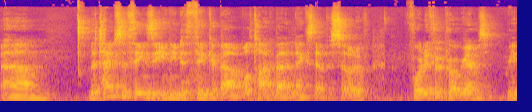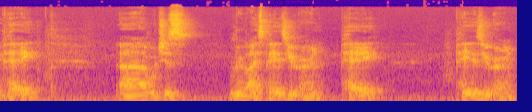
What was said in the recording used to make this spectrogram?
Um, the types of things that you need to think about, we'll talk about next episode of four different programs: REPAYE, uh, which is revise pay as you earn, PAYE, pay as you earn,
